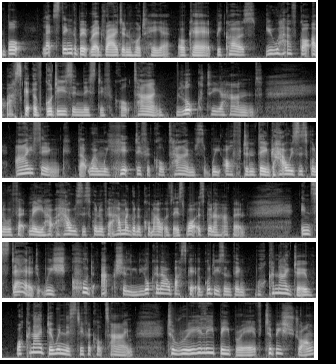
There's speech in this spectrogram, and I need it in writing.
But let's think a bit Red Riding Hood here, okay? Because you have got a basket of goodies in this difficult time. Look to your hand. I think that when we hit difficult times, we often think, how is this going to affect me? How, how is this going to affect, how am I going to come out of this? What is going to happen? Instead, we sh- could actually look in our basket of goodies and think, what can I do? What can I do in this difficult time to really be brave, to be strong,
